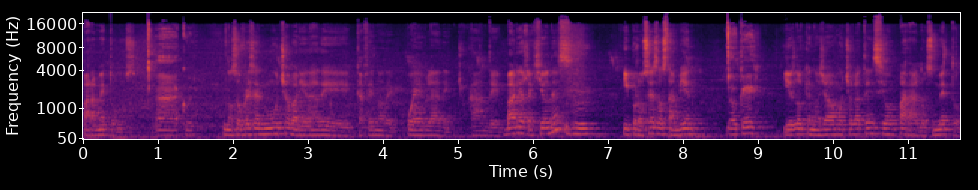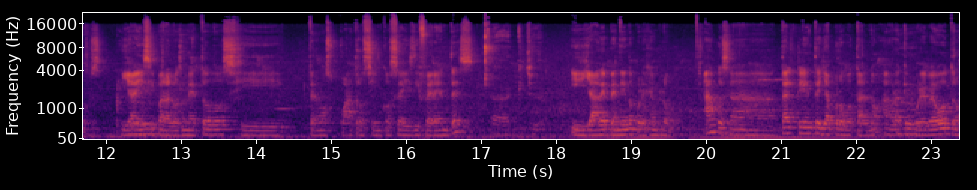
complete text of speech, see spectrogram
para métodos. Ah, cool. Nos ofrecen mucha variedad de café ¿no? de Puebla, de Yucatán, de varias regiones y procesos también. Ok. Y es lo que nos llama mucho la atención para los métodos. Y ahí sí, para los métodos, sí tenemos cuatro, cinco, seis diferentes. Ah, qué chido. Y ya dependiendo, por ejemplo, ah, pues a tal cliente ya probó tal, ¿no? Ahora que pruebe otro.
